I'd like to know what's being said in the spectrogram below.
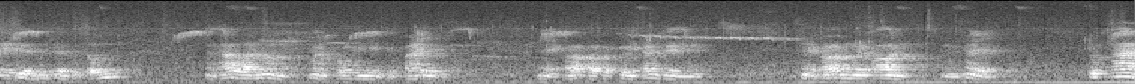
ในเรื่องบุญเทิงกุศลท้าวันมันคงมีขึ้นไปนี่ขอขอบพระคุณอีกครั้งหนึ่ง ขออำนวยพรให้ทุกท่าน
